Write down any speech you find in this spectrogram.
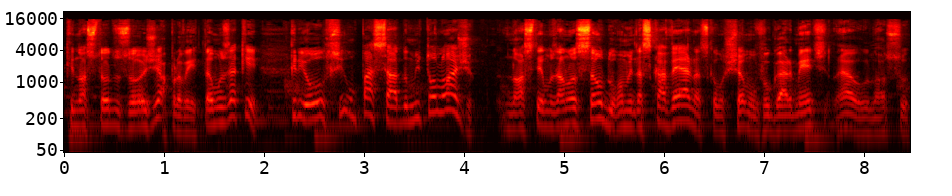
que nós todos hoje aproveitamos aqui. Criou-se um passado mitológico nós temos a noção do homem das cavernas, como chamam vulgarmente né, o nosso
